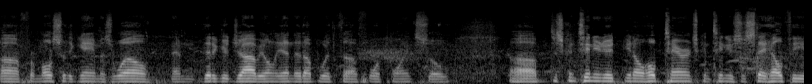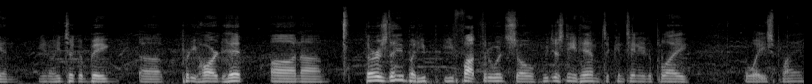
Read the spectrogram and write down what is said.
uh, for most of the game as well, and did a good job. He only ended up with uh, four points. So uh, just continue to you know hope Terrence continues to stay healthy, and you know he took a big, uh, pretty hard hit on uh, Thursday, but he he fought through it. So we just need him to continue to play the way he's playing.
